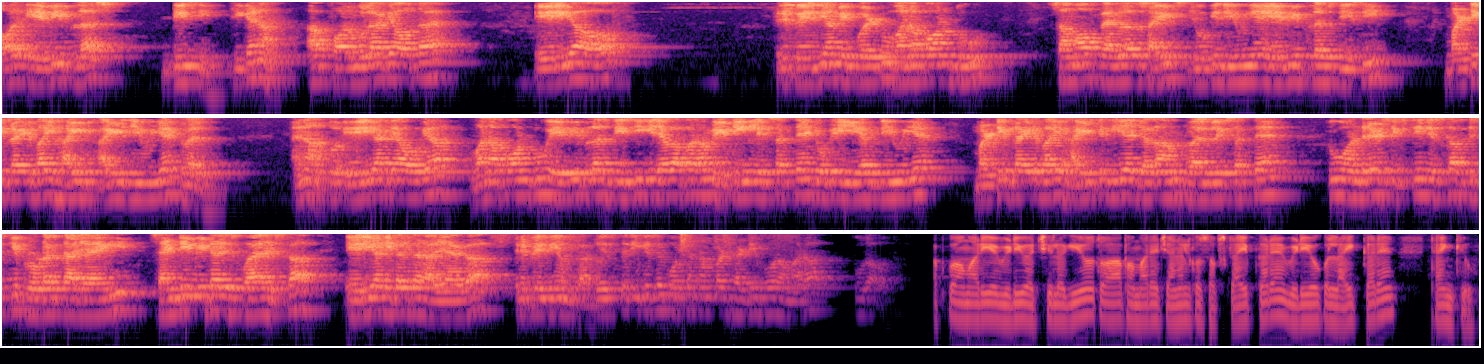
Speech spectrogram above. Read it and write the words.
और A B plus D C ठीक है ना? अब फॉर्मूला क्या होता है? Area of trapezium equal to one upon two sum of parallel sides जो कि दी हुई है A B plus DC multiplied by height height दी हुई है ट्वेल्व है ना? तो एरिया क्या हो गया? One upon two A B plus DC की जगह पर हम एटीन लिख सकते हैं, क्योंकि ई एफ़ दी हुई है। मल्टीप्लाइड बाई हाइट के लिए जगह हम ट्वेल्व लिख सकते हैं। टू हंड्रेड सिक्सटीन इसका, इसकी प्रोडक्ट आ जाएगी। सेंटीमीटर स्क्वायर इसका एरिया निकल कर आ जाएगा ट्रिपेजियम का। तो इस तरीके से क्वेश्चन नंबर थर्टी फोर हमारा पूरा होता आपको हमारी ये वीडियो अच्छी लगी हो तो आप हमारे चैनल को सब्सक्राइब करें वीडियो को लाइक करें। Thank you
